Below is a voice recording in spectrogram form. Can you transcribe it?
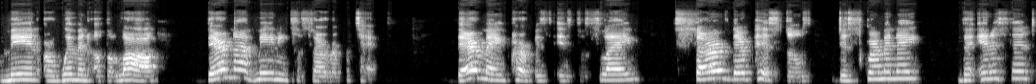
men or women of the law, they're not meaning to serve and protect. Their main purpose is to slay, serve their pistols, discriminate the innocent,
